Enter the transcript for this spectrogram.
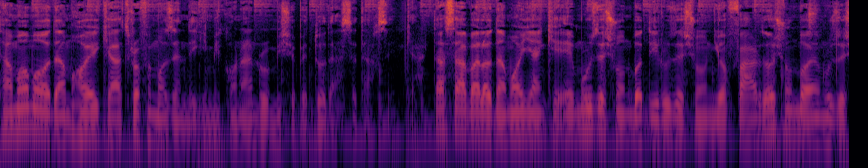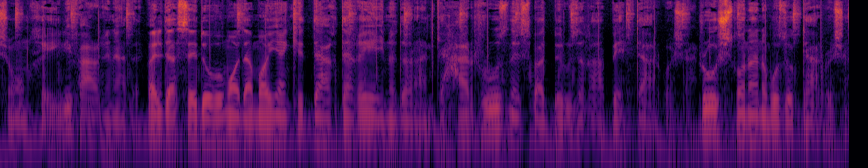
تمام آدم هایی که اطراف ما زندگی می‌کنن رو میشه به دو دسته تقسیم کرد. دست اول آدمایی که امروزشون با دیروزشون یا فرداشون با امروزشون خیلی فرقی نداره. ولی دسته دوم آدمایی که دغدغه اینو دارن که هر روز نسبت به روز قبل بهتر باشن رشد کنن و بزرگتر بشن.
